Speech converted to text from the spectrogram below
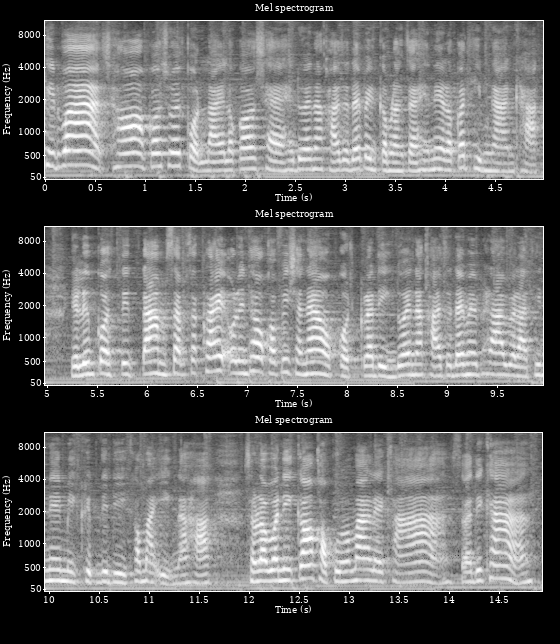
คิดว่าชอบก็ช่วยกดไลค์แล้วก็แชร์ให้ด้วยนะคะ จะได้เป็นกำลังใจให้เน่แล้วก็ทีมงานค่ะ อย่าลืมกดติดตาม Subscribe Oriental Coffee Channel กดกระดิ่งด้วยนะคะ จะได้ไม่พลาดเวลาที่เน่มีคลิปดีๆ เข้ามาอีกนะคะสำหรับวันนี้ก็ขอบคุณมากๆเลยค่ะ สวัสดีค่ะ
